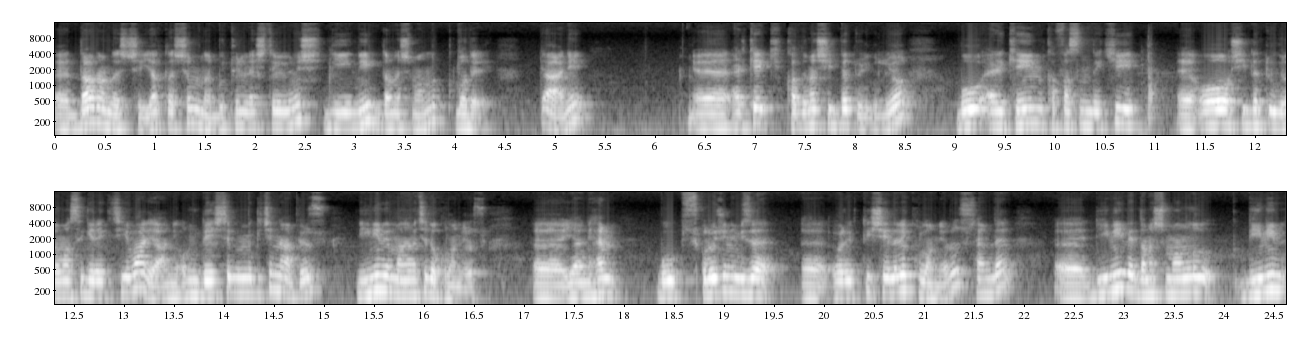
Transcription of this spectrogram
e, davranışçı yaklaşımla bütünleştirilmiş dini danışmanlık modeli. Yani e, erkek kadına şiddet uyguluyor. Bu erkeğin kafasındaki e, o şiddet uygulaması gerektiği var ya hani onu değiştirebilmek için ne yapıyoruz? Dini ve maneviyatı da kullanıyoruz. E, yani hem bu psikolojinin bize e, öğrettiği şeyleri kullanıyoruz hem de e, dini ve danışmanlığı dini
